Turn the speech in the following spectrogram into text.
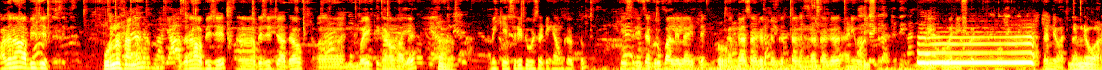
माझं नाव अभिजित. पूर्ण सांगा ना. माझं नाव अभिजित अं, अभिजित जाधव अं, मुंबई ठिकाणाहून आलोय. हां. आम्ही केसरी टूरसाठी काम करतो. केसरीचा ग्रुप आलेला आहे इथे. हो. गंगासागर कलकत्ता गंगासागर आणि ओडिशा. पुरी, भुवनेश्वर. धन्यवाद. धन्यवाद.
